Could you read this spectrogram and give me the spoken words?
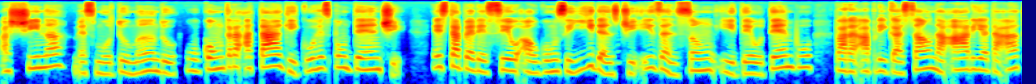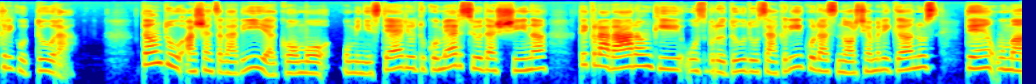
a China, mesmo tomando o contra-ataque correspondente, estabeleceu alguns itens de isenção e deu tempo para aplicação na área da agricultura. Tanto a chancelaria como o Ministério do Comércio da China declararam que os produtos agrícolas norte-americanos têm uma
